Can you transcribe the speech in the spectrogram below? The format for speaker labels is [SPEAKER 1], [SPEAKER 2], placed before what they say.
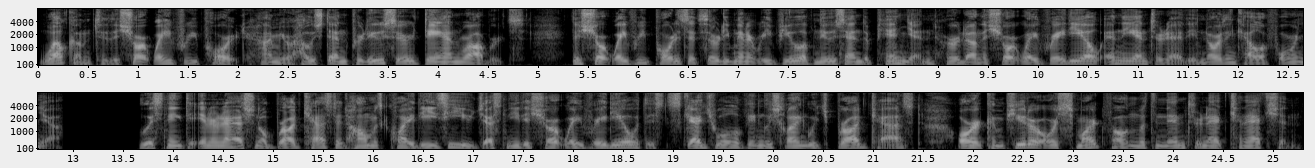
[SPEAKER 1] Welcome to the Shortwave Report. I'm your host and producer, Dan Roberts. The Shortwave Report is a 30 minute review of news and opinion heard on the shortwave radio and the internet in Northern California. Listening to international broadcast at home is quite easy. You just need a shortwave radio with a schedule of English language broadcast or a computer or smartphone with an internet connection.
